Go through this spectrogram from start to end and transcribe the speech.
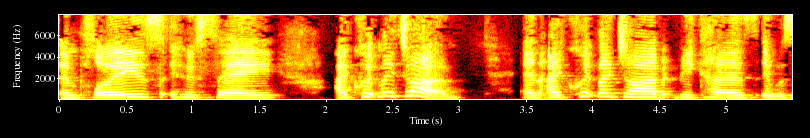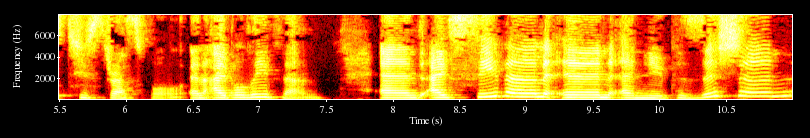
employees who say, I quit my job. And I quit my job because it was too stressful. And I believe them. And I see them in a new position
